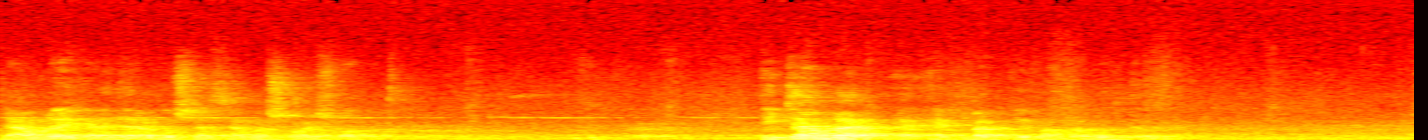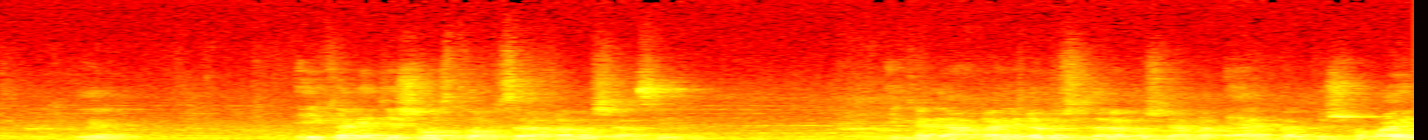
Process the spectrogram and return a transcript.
যে আমরা এখানে যারা বসে আছি, আমরা সবাই সৎ। এটা আমরা এক- বাক্যে আমরা বলতে পারি। এইখানে যে সমস্ত অফিসার আমরা বসে আছি, এখানে আমরা হেড অফিসে যারা বসে, আমরা এক বাক্যে সবাই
